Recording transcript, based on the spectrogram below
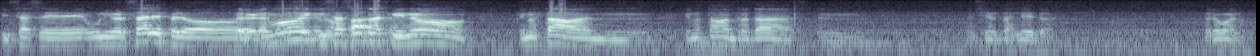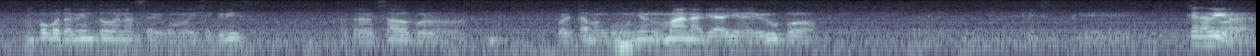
quizás universales, pero, pero de modo y quizás otras que no, que no estaban que no estaban tratadas en ciertas letras. Pero bueno, un poco también todo nace, como dice Cris, atravesado por, por esta mancomunión humana que hay en el grupo, que, es la birra.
